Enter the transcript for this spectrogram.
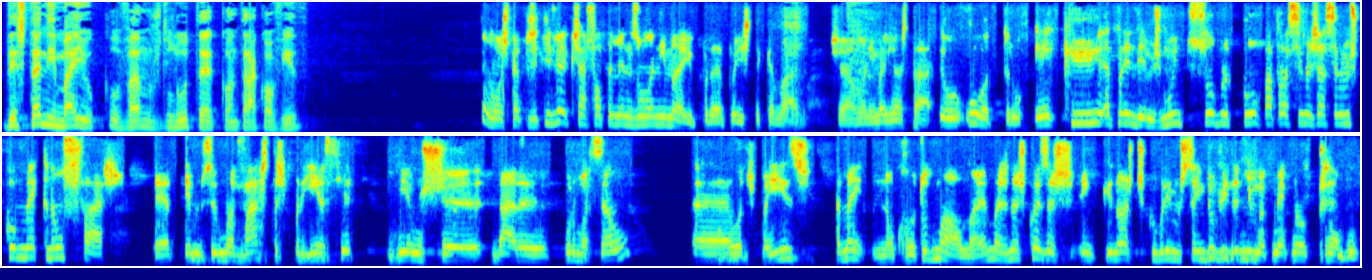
deste ano e meio que levamos de luta contra a Covid? Um aspecto positivo é que já falta menos um ano e meio para, para isto acabar. Já um ano e meio já está. O outro é que aprendemos muito sobre como, para a próxima já sabemos como é que não se faz. É, temos uma vasta experiência, devíamos uh, dar uh, formação a outros países. Também não correu tudo mal, não é? Mas nas coisas em que nós descobrimos sem dúvida nenhuma como é que não, por exemplo,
